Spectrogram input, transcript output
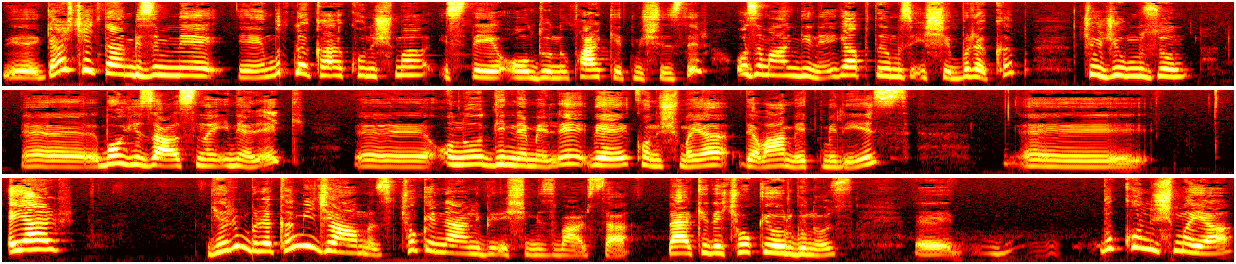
e, gerçekten bizimle e, mutlaka konuşma isteği olduğunu fark etmişizdir. O zaman yine yaptığımız işi bırakıp çocuğumuzun e, boy hizasına inerek onu dinlemeli ve konuşmaya devam etmeliyiz. Eğer yarın bırakamayacağımız çok önemli bir işimiz varsa, belki de çok yorgunuz, bu konuşmaya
